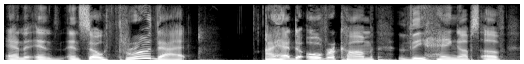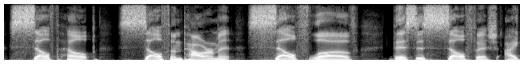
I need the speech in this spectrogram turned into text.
And and and so through that, I had to overcome the hangups of self-help, self-empowerment, self-love. This is selfish. I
